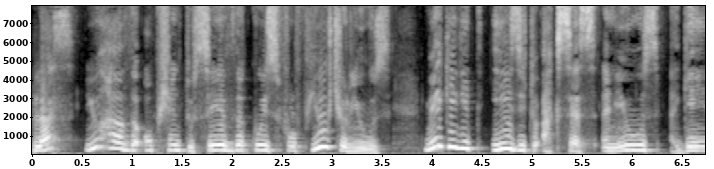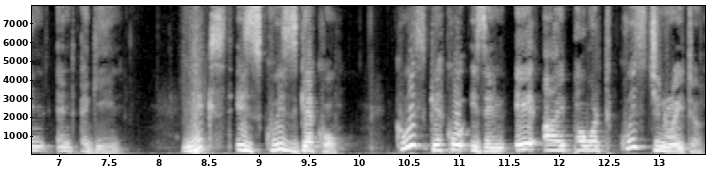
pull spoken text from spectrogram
Plus, you have the option to save the quiz for future use, making it easy to access and use again and again. Next is QuizGecko. QuizGecko is an AI-powered quiz generator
